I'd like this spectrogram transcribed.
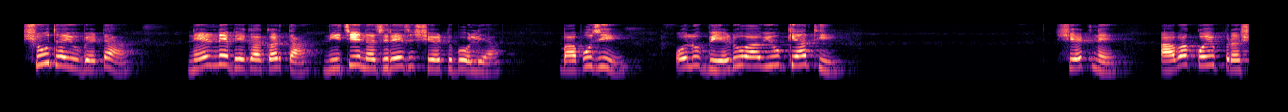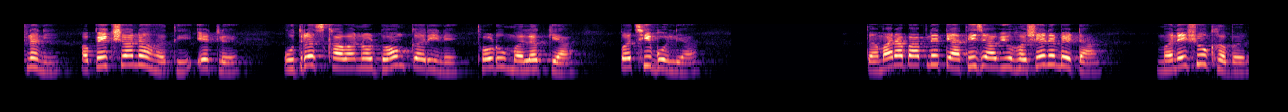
શું થયું બેટા? નેણને ભેગા કરતા નીચી નજરે જ શેઠ બોલ્યા, બાપુજી, ઓલું ભેડું આવ્યું ક્યાંથી? શેઠને, આવા કોઈ પ્રશ્નની અપેક્ષા ન હતી એટલે ઉધરસ ખાવાનો ઢોંગ કરીને થોડું મલક્યા, પછી બોલ્યા, તમારા બાપને ત્યાંથી જ આવ્યું હશે ને બેટા? મને શું ખબર?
